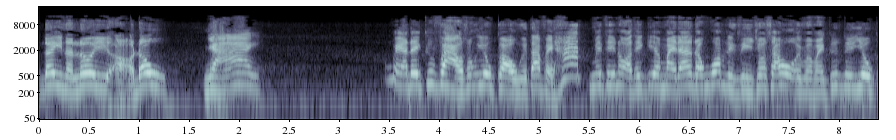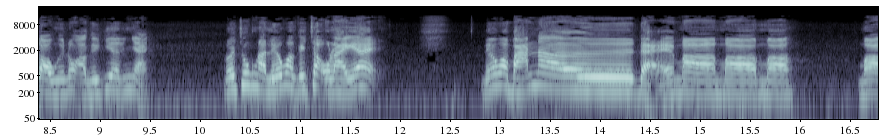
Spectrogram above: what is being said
đây là nơi ở đâu, nhà ai. Mẹ đây cứ vào xong yêu cầu người ta phải hát mới thế nọ thế kia. Mày đã đóng góp việc gì cho xã hội mà mày cứ yêu cầu người nọ người kia đấy nhỉ? Nói chung là nếu mà cái chậu này ấy nếu mà bán ờ, để mà mà mà mà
